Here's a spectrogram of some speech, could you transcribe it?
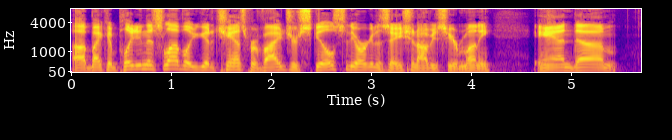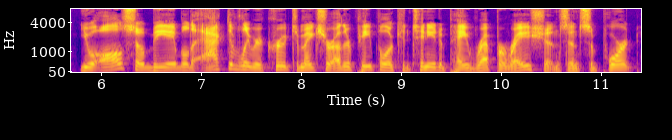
Uh, by completing this level, you get a chance to provide your skills to the organization, obviously your money, and um, you will also be able to actively recruit to make sure other people will continue to pay reparations and support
